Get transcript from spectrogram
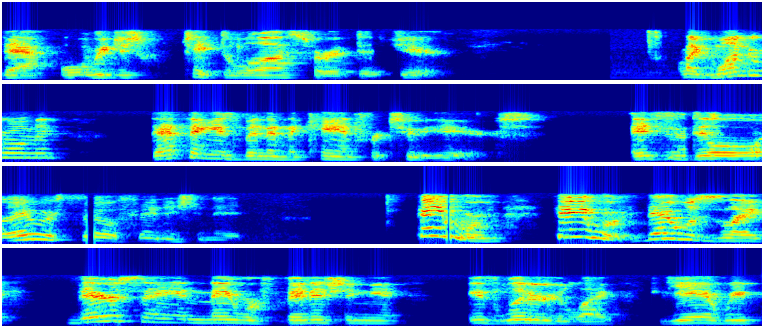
that, or we just take the loss for it this year. Like Wonder Woman, that thing has been in the can for two years. It's oh, they were still finishing it. They were. They were. That was like they're saying they were finishing it. It's literally like, yeah, we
